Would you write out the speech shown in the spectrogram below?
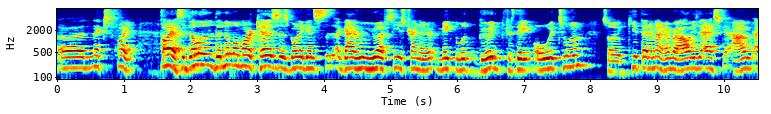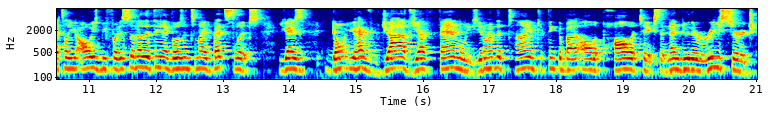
Uh, next fight. Oh yeah, so Danilo, Danilo Marques is going against a guy who UFC is trying to make look good because they owe it to him. So keep that in mind. Remember, I always ask, I, I tell you always before, this is another thing that goes into my bet slips. You guys don't, you have jobs, you have families, you don't have the time to think about all the politics and then do the research.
